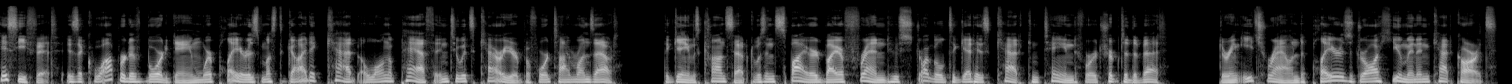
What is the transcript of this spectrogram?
Hissy Fit is a cooperative board game where players must guide a cat along a path into its carrier before time runs out. The game's concept was inspired by a friend who struggled to get his cat contained for a trip to the vet. During each round, players draw human and cat cards.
